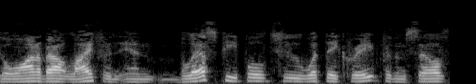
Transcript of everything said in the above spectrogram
go on about life and, and bless people to what they create for themselves,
